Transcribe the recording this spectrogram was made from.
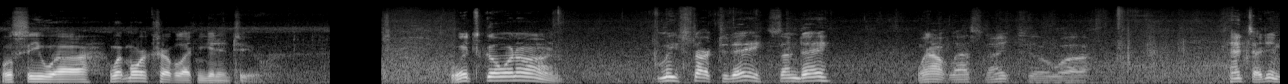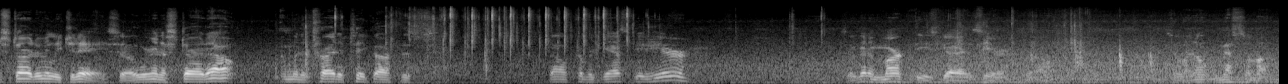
we'll see uh, what more trouble I can get into. What's going on? Late start today, Sunday. Went out last night, so uh, hence I didn't start early today. So we're going to start out. I'm going to try to take off this valve cover gasket here. So I'm going to mark these guys here so, so I don't mess them up.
